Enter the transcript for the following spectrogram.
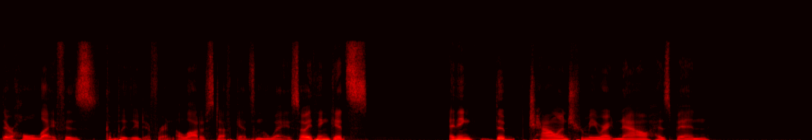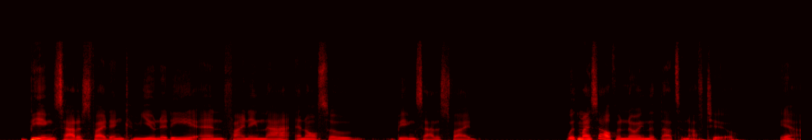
their whole life is completely different. A lot of stuff gets in the way. So I think it's I think the challenge for me right now has been being satisfied in community and finding that and also being satisfied with myself and knowing that that's enough too. Yeah.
